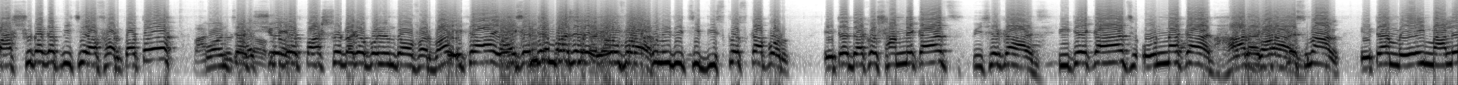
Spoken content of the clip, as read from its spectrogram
পাঁচশো টাকা পিছিয়ে অফার কত? পঞ্চাশ থেকে পাঁচশো টাকা পর্যন্ত অফার ভাই এটা বাজারে। দিচ্ছি বিস্কোস কাপড়। এটা দেখো সামনে কাজ পিছে কাজ পিঠে কাজ অন্য কাজ হার মাল। এটা এই মালে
